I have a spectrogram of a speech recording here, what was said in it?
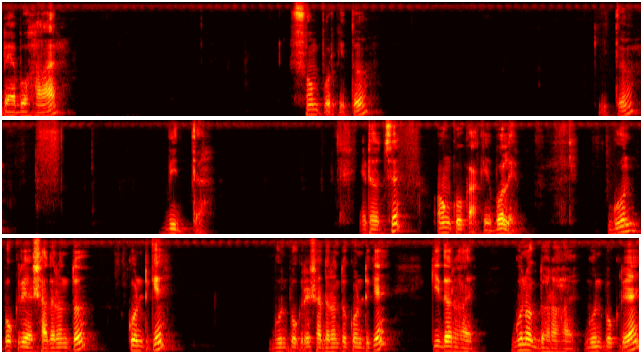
ব্যবহার সম্পর্কিত কিত বিদ্যা। এটা হচ্ছে অঙ্ক কাকে বলে? গুণ প্রক্রিয়া সাধারণত কোনটিকে? গুণ প্রক্রিয়া সাধারণত কোনটিকে? কী ধরা হয়? গুণক ধরা হয়। গুণ প্রক্রিয়ায়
